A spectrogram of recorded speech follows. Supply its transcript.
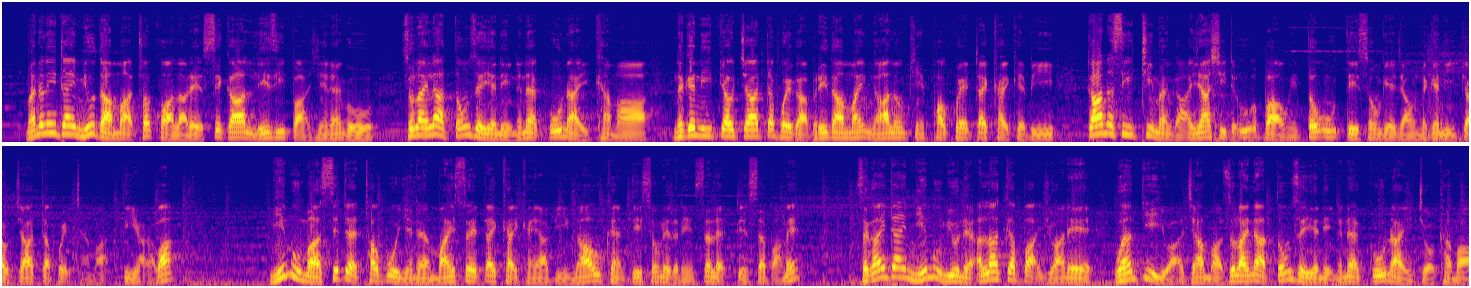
။မန္တလေးတိုင်းမြို့သားမှထွက်ခွာလာတဲ့စစ်ကား၄စီးပါရင်တန်းကိုဇူလိုင်လ30ရက်နေ့နနက်9နာရီခန့်မှာငကနီပျောက်ကြားတပ်ဖွဲ့ကဗရေဒါမိုင်း၅လုံးဖြင့်ဖောက်ခွဲတိုက်ခိုက်ခဲ့ပြီး ကားနှစ်စီးထိမှန်ကအရာရှိတအုပ်အပါအဝင်၃ဦးတေဆုံးခဲ့ကြောင်းငကနီပျောက်ကြားတပ်ဖွဲ့ထံမှသိရတာပါ။မြင်းမူမှာစစ်တပ်ထောက်ပို့ရင်တန်းမိုင်းဆွဲတိုက်ခိုက်ခံရပြီး9ဦးခန့်တေဆုံးတဲ့တဲ့တင်ဆက်လက်တင်ဆက်ပါမယ်။စကိုင်းတိုင်းမြင်းမူမြို့နယ်အလကပ်ပရွာနဲ့ဝမ်းပြည့်ရွာအကြားမှာဇူလိုင်လ30ရက်နေ့နနက်9နာရီကျော်ခန့်မှာ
